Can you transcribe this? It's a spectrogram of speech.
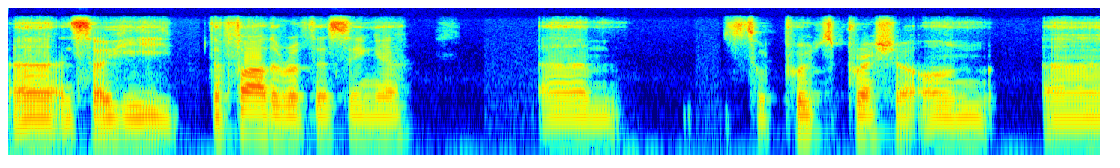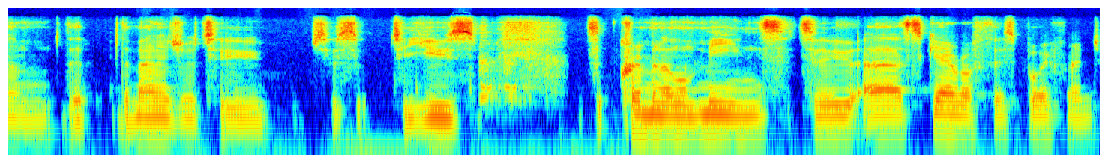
Uh, and so he, the father of the singer, um, sort of puts pressure on um, the the manager to to, to use criminal means to uh, scare off this boyfriend.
